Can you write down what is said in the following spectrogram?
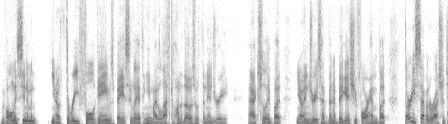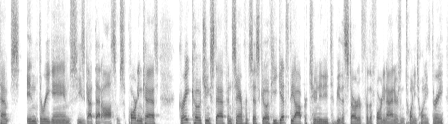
We've only seen him in you know three full games basically. I think he might have left one of those with an injury actually, but you know injuries have been a big issue for him. But 37 rush attempts in three games. He's got that awesome supporting cast. Great coaching staff in San Francisco. If he gets the opportunity to be the starter for the 49ers in 2023,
